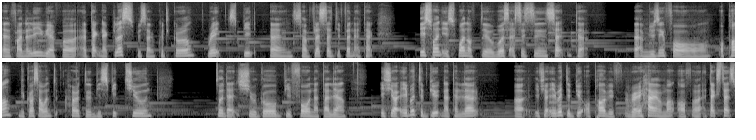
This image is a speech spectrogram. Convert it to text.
And finally, we have a attack necklace with some critical rate, speed, and some flat stats defense attack. This one is one of the worst assassin set that, that I'm using for Opal because I want her to be speed tuned so that she'll go before Nathalia. If you're able to build Nathalia, uh, if you're able to build Opal with very high amount of uh, attack stats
